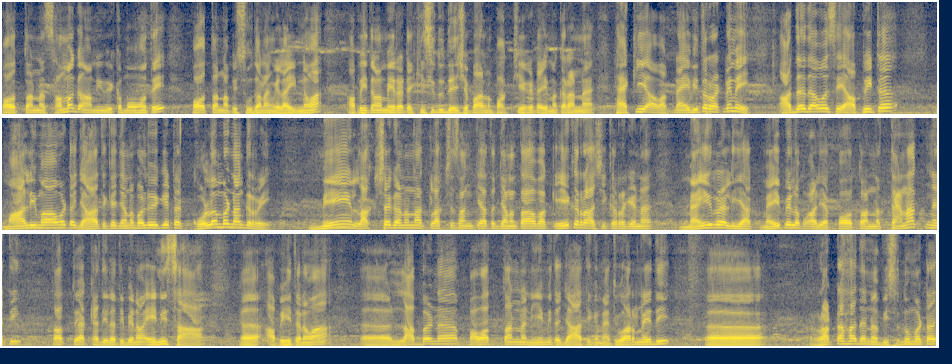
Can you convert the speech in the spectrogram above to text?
පවත්වන්න සමගාමීව එක මොහොතේ පවත්වන්න අපි සූදානම් වෙලා ඉන්නවා. අපි හිතනවා මේ රටේ කිසිදු දේශපාලන පක්ෂයකට එහෙම කරන්න හැකියාවක් නැහැ. ඒ විතරක් නෙමෙයි. අද දවසේ අපිට මාලිමාවට ජාතික ජනබලවේගයට කොළඹ නගරේ මේ ලක්ෂ ගණනක් ලක්ෂ සංඛ්‍යාත ජනතාවක් ඒක රාශි කරගෙන මැයි රැලියක් මැයි පෙළපාලියක් පවත්වන්න තැනක් නැති තත්ත්වයක් හැදිලා තිබෙනවා. ඒ නිසා අපි හිතනවා ලබන පවත්වන්න නියමිත ජාතික මැතිවරණයේදී රට හදන විසඳුමට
